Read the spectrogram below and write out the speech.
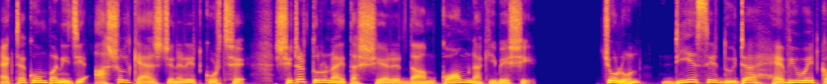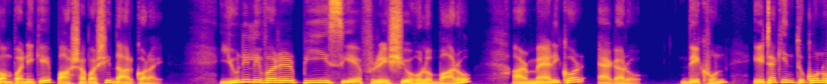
একটা কোম্পানি যে আসল ক্যাশ জেনারেট করছে, সেটার তুলনায় তার শেয়ারের দাম কম নাকি বেশি। চলুন ডিএসসির দুইটা হেভিওয়েট কোম্পানিকে পাশাপাশি দাঁড় করায় ইউনিলিভারের পিইসিএফ রেশিও হল বারো আর ম্যারিকর এগারো। দেখুন, এটা কিন্তু কোনো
